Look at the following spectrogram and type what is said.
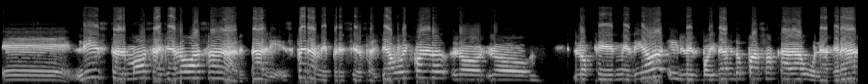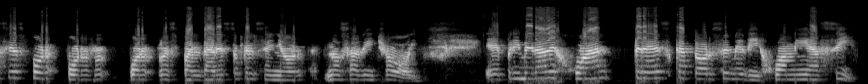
Eh, listo, hermosa, ya lo vas a dar. Dale, espérame, preciosa. Ya voy con lo lo que me dio y les voy dando paso a cada una. Gracias por, por, por respaldar esto que el Señor nos ha dicho hoy. Eh, primera de Juan 3:14 me dijo a mí así.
